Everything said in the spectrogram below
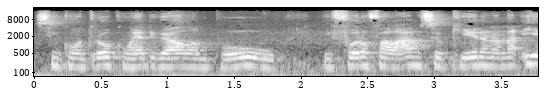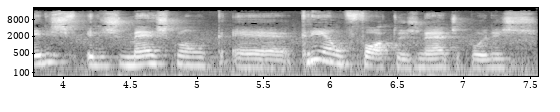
se encontrou com Edgar Allan Poe e foram falar não sei o que, nanana, e eles, eles mesclam, é, criam fotos, né? Tipo, eles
